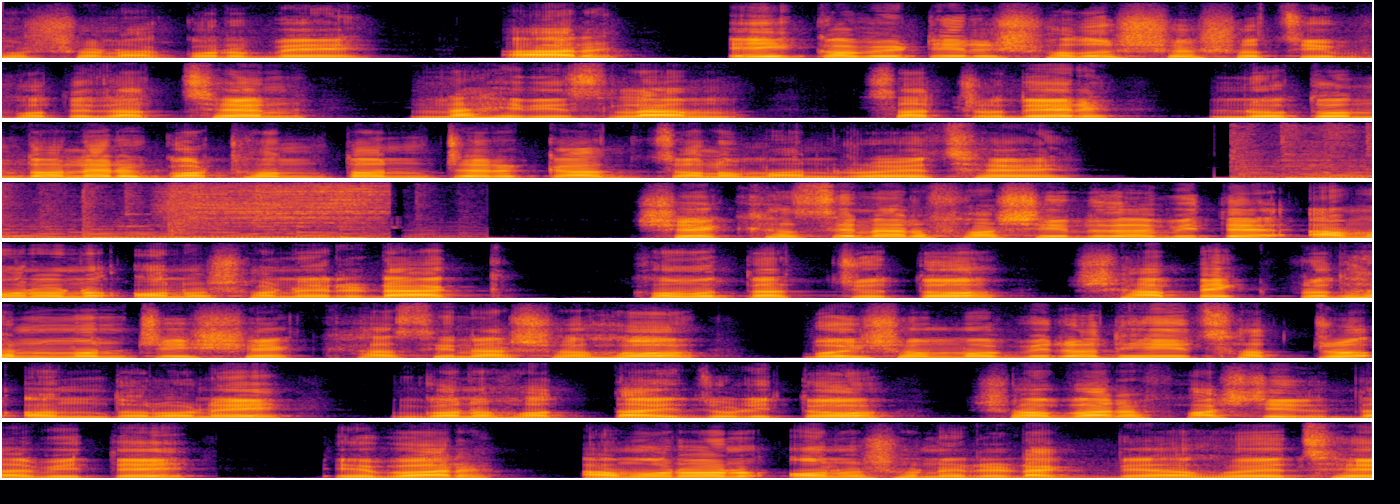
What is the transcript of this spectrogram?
ঘোষণা করবে। আর এই কমিটির সদস্য সচিব হতে যাচ্ছেন নাহিদ ইসলাম। ছাত্রদের নতুন দলের গঠনতন্ত্রের কাজ চলমান রয়েছে। শেখ হাসিনার ফাঁসির দাবিতে আমরণ অনশনের ডাক। ক্ষমতাচ্যুত সাবেক প্রধানমন্ত্রী শেখ হাসিনা সহ বৈষম্য বিরোধী ছাত্র আন্দোলনে গণহত্যায় জড়িত সবার ফাঁসির দাবিতে এবার আমরণ অনশনের ডাক দেওয়া হয়েছে।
